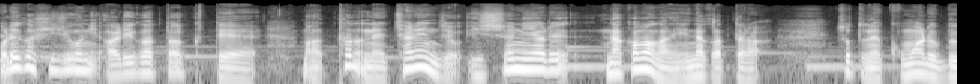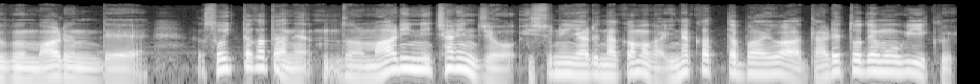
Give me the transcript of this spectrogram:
これが非常にありがたくて、まあ、ただねチャレンジを一緒にやる仲間が、ね、いなかったらちょっとね困る部分もあるんでそういった方はねその周りにチャレンジを一緒にやる仲間がいなかった場合は誰とでもウィーク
